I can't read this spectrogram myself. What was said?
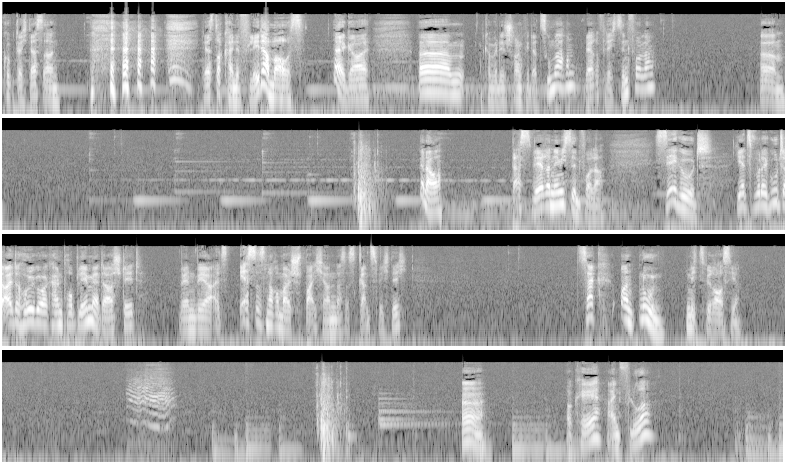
Guckt euch das an. der ist doch keine Fledermaus. Na, egal. Ähm, können wir den Schrank wieder zumachen? Wäre vielleicht sinnvoller. Ähm. Genau. Das wäre nämlich sinnvoller. Sehr gut. Jetzt, wo der gute alte Hulgor kein Problem mehr dasteht, werden wir als erstes noch einmal speichern. Das ist ganz wichtig. Zack. Und nun. Nichts wie raus hier. Ah. Okay, ein Flur.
